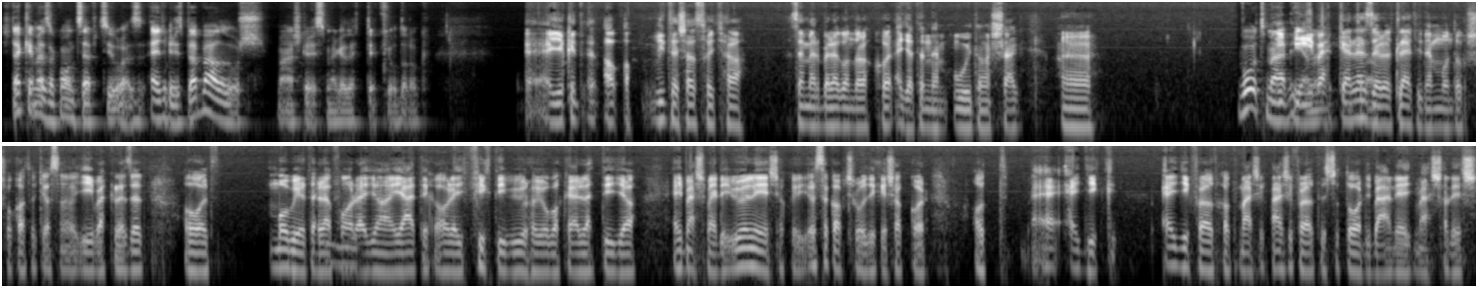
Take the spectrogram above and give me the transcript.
És nekem ez a koncepció, az egyrészt bevállalós, másrészt meg ez egy tök jó dolog. Egyébként a, a vicces az, hogyha az ember belegondol, akkor egyáltalán nem újdonság. Volt már Évekkel ezelőtt, lehet, hogy nem mondok sokat, hogy azt mondom, hogy évekkel ezelőtt, ahol mobiltelefonra egy olyan játék, ahol egy fiktív űrhajóba kellett így a, egymás mellé ülni, és akkor így összekapcsolódik, és akkor ott e- egyik, egyik feladat kap, másik, másik feladat, és a tordibálni egymással, és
